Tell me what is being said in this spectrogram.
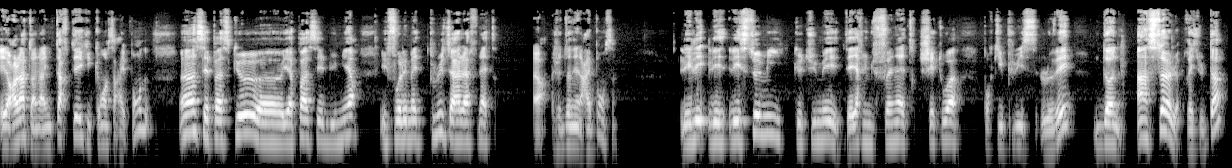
Et alors là, tu en as une tartée qui commence à répondre. Hein, c'est parce que il euh, n'y a pas assez de lumière, il faut les mettre plus derrière la fenêtre. Alors, je vais te donner la réponse. Les, semis que tu mets derrière une fenêtre chez toi pour qu'ils puissent lever donnent un seul résultat,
